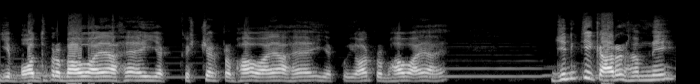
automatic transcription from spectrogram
ये बौद्ध प्रभाव आया है, या क्रिश्चियन प्रभाव आया है, या कोई और प्रभाव आया है, जिनके कारण हमने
